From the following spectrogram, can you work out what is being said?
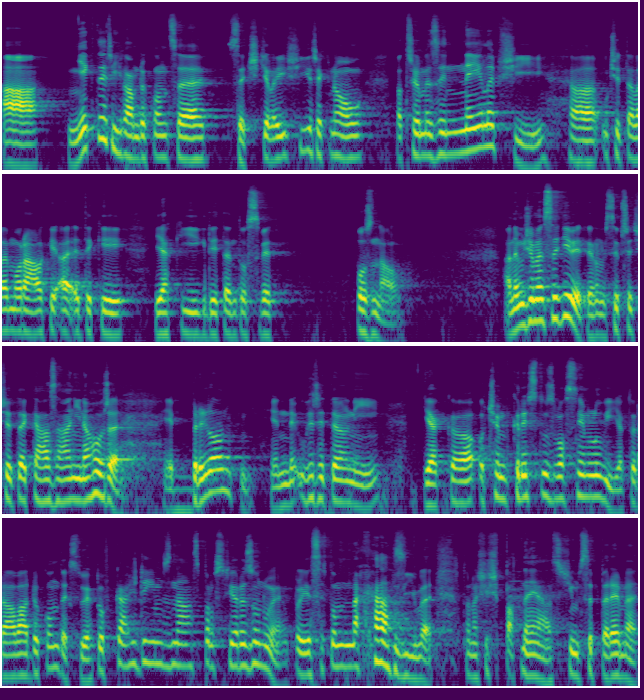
a někteří vám dokonce sečtělejší řeknou, patřil mezi nejlepší eh, učitele morálky a etiky, jaký kdy tento svět poznal. A nemůžeme se divit, jenom si přečtete kázání nahoře. Je brilantní, je neuvěřitelný, jak, eh, o čem Kristus vlastně mluví, jak to dává do kontextu, jak to v každém z nás prostě rezonuje. Úplně se v tom nacházíme, to naše špatné já, s čím se pereme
